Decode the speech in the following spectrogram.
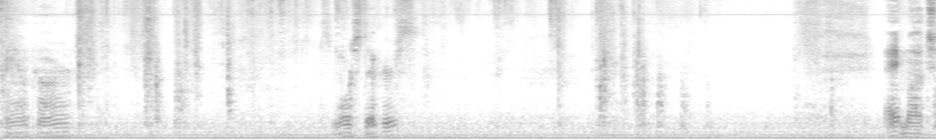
Fan card. Some more stickers. Ain't much.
